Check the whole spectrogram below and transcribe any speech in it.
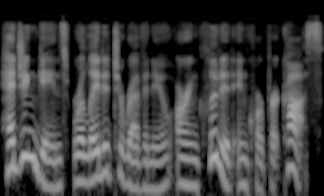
hedging gains related to revenue are included in corporate costs.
